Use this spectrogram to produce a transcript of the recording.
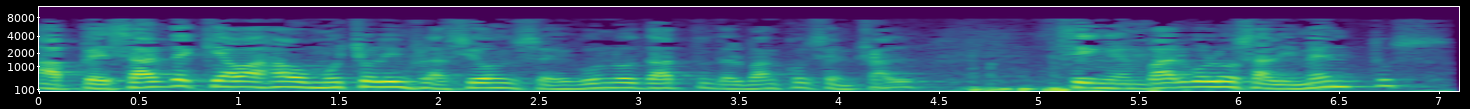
a pesar de que ha bajado mucho la inflación según los datos del Banco Central, sin embargo los alimentos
